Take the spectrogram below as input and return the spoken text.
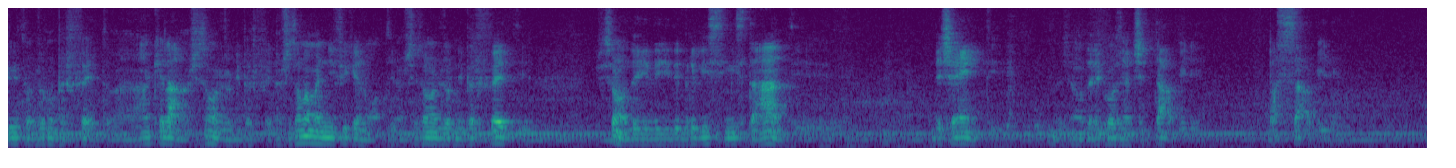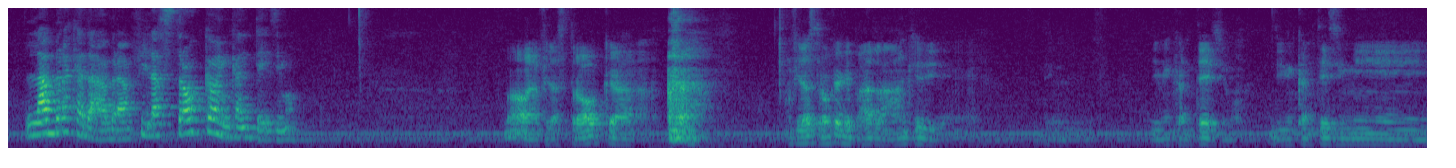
scritto il giorno perfetto, ma anche là non ci sono giorni perfetti, non ci sono magnifiche notti, non ci sono giorni perfetti, ci sono dei, dei- dei brevissimi istanti, decenti, ci sono delle cose accettabili, passabili. Labracadabra, filastrocca o incantesimo? No, è una filastrocca, una filastrocca che parla anche di, di, di un incantesimo, di incantesimi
